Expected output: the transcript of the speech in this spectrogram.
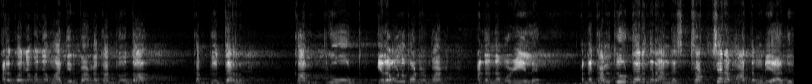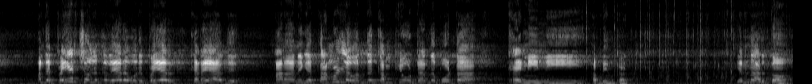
அதை கொஞ்சம் கொஞ்சம் மாத்திருப்பாங்க. கம்ப்யூட்டர் கம்ப்யூட்டர் கம்ப்யூட் இதை ஒன்று போட்டிருப்பாங்க. அந்தந்த மொழியில். அந்த கம்ப்யூட்டருங்கிற அந்த ஸ்ட்ரக்சரை மாற்ற முடியாது. அந்த பெயர் சொல்லுக்கு வேற ஒரு பெயர் கிடையாது. ஆனால் நீங்கள் தமிழில் வந்து கம்ப்யூட்டர்னு போட்டால் கணினி அப்படின்னு காட்டும். என்ன அர்த்தம்?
